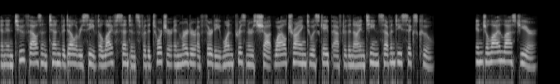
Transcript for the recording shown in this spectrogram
and in 2010 Videla received a life sentence for the torture and murder of 31 prisoners shot while trying to escape after the 1976 coup. In July last year,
